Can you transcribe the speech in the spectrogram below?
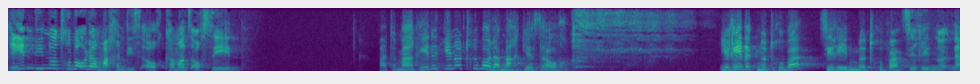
reden die nur drüber oder machen die es auch? Kann man es auch sehen? Warte mal, redet ihr nur drüber oder macht ihr es auch? Ihr redet nur drüber? Sie reden nur drüber. Sie reden nur, na,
